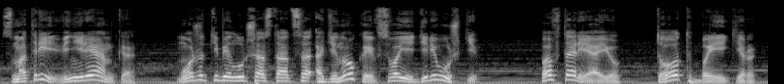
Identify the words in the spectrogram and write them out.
Смотри, венерианка, может тебе лучше остаться одинокой в своей деревушке? Повторяю, тот Бейкер –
